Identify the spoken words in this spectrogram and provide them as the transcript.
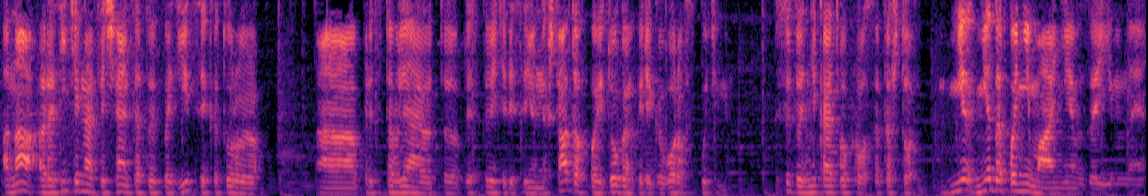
она разительно отличается от той позиции, которую а, представляют э, представители Соединенных Штатов по итогам переговоров с Путиным. То есть тут возникает вопрос, это что, не- недопонимание взаимное?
